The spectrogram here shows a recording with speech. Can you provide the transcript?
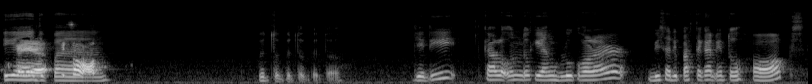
iya Jepang betul betul betul jadi kalau untuk yang blue collar bisa dipastikan itu hoax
